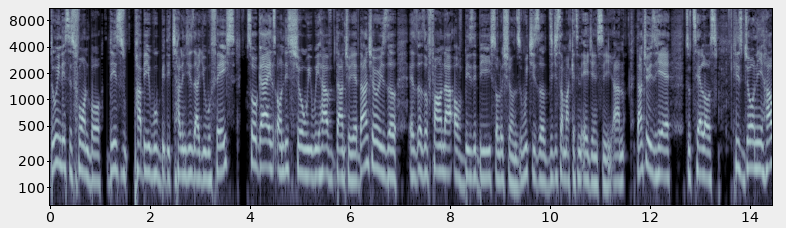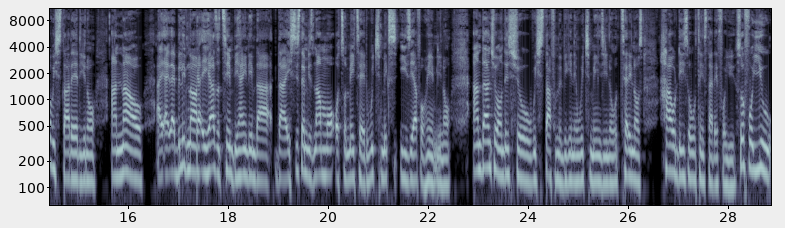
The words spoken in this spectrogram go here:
doing this is fun, but this probably will be the challenges that you will face. So guys, on this show, we, we have Dancho here. Dancho is the, is, is the founder of Busy Bee Solutions, which is a digital marketing agency. And Dancho is here to tell us his journey, how he started, you know, and now I, I believe now he has a team behind him that, that his system is now more automated, which makes it easier for him, you know, and then on this show, we start from the beginning, which means, you know, telling us how this whole thing started for you. So for you,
